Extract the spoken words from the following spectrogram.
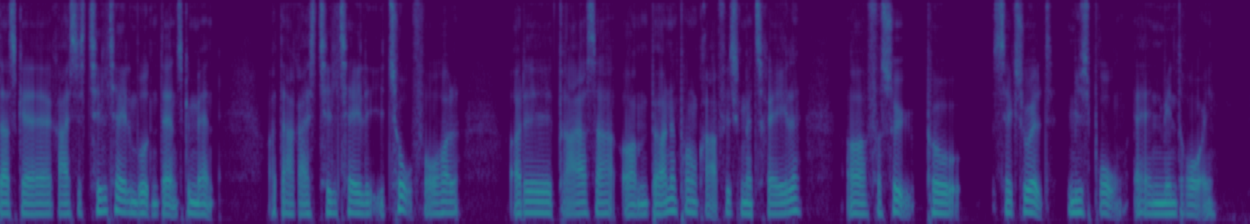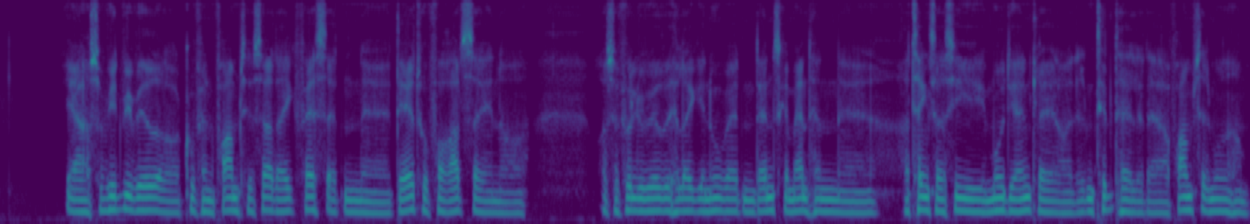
der skal rejses tiltale mod den danske mand. og der er rejst tiltale i to forhold, og det drejer sig om børnepornografisk materiale og forsøg på seksuelt misbrug af en mindreårig. Ja, så vidt vi ved og kunne finde frem til, så er der ikke fastsat en øh, dato for retssagen, og, og selvfølgelig ved vi heller ikke endnu, hvad den danske mand han, øh, har tænkt sig at sige mod de anklager, eller den tiltale, der er fremsat mod ham.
